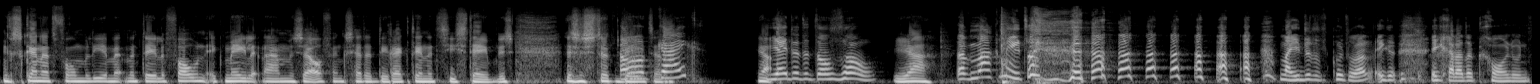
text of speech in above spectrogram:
Ik scan het formulier met mijn telefoon. Ik mail het naar mezelf en ik zet het direct in het systeem. Dus het is een stuk Oh, beter. kijk. Ja. Jij doet het al zo. Ja, Dat mag niet. maar je doet het goed hoor. Ik, ik ga dat ook gewoon doen.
